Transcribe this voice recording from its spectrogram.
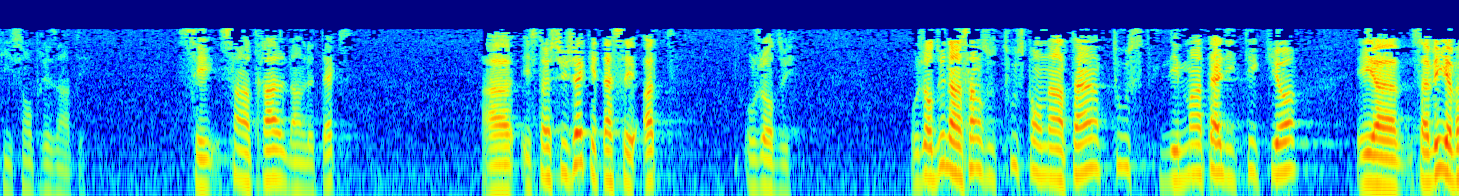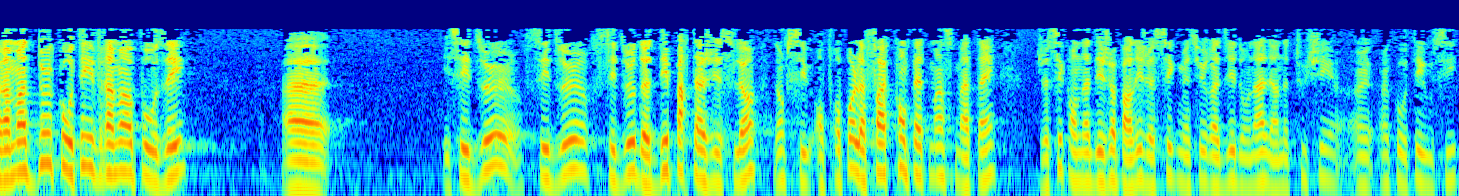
qui y sont présentés. C'est central dans le texte. Euh, et c'est un sujet qui est assez hot aujourd'hui. Aujourd'hui, dans le sens où tout ce qu'on entend, toutes les mentalités qu'il y a, et euh, vous savez, il y a vraiment deux côtés vraiment opposés. Euh, et c'est dur, c'est dur, c'est dur de départager cela. Donc, on ne pourra pas le faire complètement ce matin. Je sais qu'on a déjà parlé, je sais que M. Rodier Donald en a touché un, côté aussi.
